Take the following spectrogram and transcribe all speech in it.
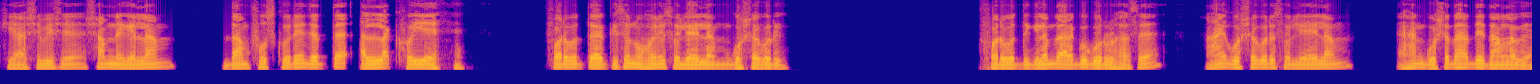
কি আসে বেশে সামনে গেলাম, দাম ফুস করে যাতে আল্লাহ হইয়ে পরবর্তী আর কিছু নহয়নি চলে এলাম গোসা করে পরবর্তী গেলাম তো আরেকগো গরুর হাসে আমি গোসা করে চলে এলাম এখন গোসা হাত দিয়ে দান লগে।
